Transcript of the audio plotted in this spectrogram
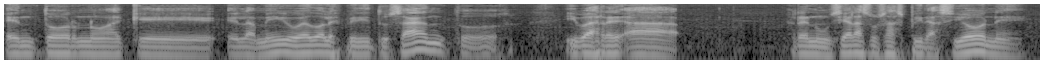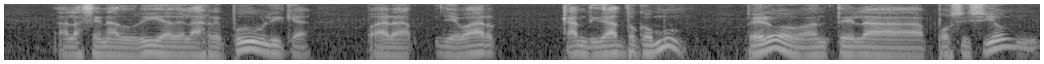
en torno a que el amigo Eduardo Espíritu Santo iba a, a renunciar a sus aspiraciones a la senaduría de la República para llevar candidato común. Pero ante la posición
